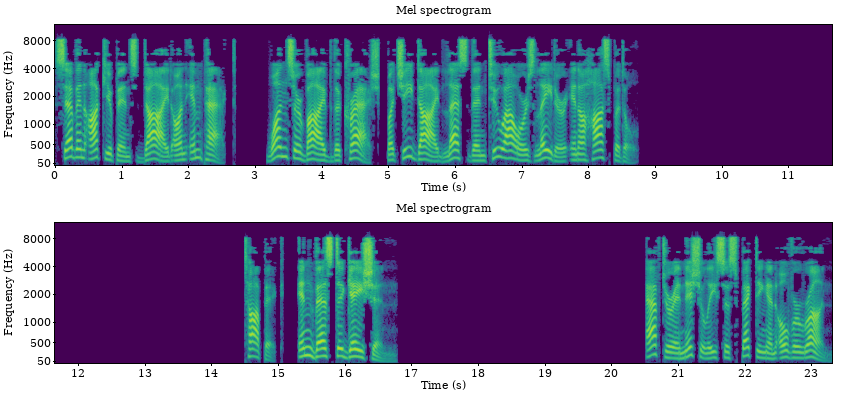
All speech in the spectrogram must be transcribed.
Seven occupants died on impact. One survived the crash, but she died less than two hours later in a hospital. Investigation After initially suspecting an overrun,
